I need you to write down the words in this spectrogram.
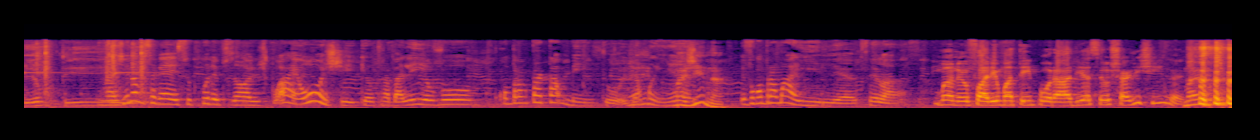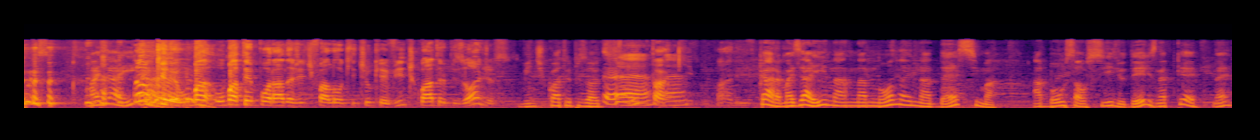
Meu Deus. Imagina você ganhar isso por episódio. Tipo, ah, é hoje que eu trabalhei, eu vou comprar um apartamento. De amanhã. Imagina, Eu vou comprar uma ilha, sei lá. Mano, eu faria uma temporada e ia ser o Charlie Sheen, velho. mas é tipo isso. Mas aí, Não, cara, porque uma, uma temporada a gente falou que tinha o quê? 24 episódios? 24 episódios. É, Puta é. que pariu. Cara, mas aí na, na nona e na décima, a bolsa auxílio deles, né? Porque, né?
